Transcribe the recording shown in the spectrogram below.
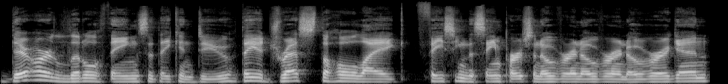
there are little things that they can do. They address the whole like facing the same person over and over and over again.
